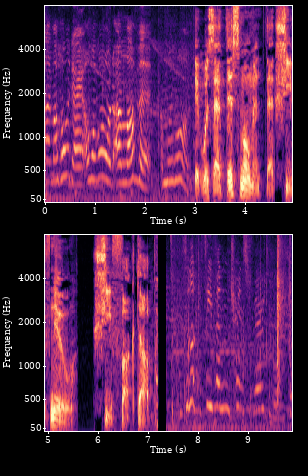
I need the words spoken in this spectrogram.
Like my holiday? Oh my god, I love it. Oh my god. It was at this moment that she knew she fucked up. So look, it's even transferable. So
